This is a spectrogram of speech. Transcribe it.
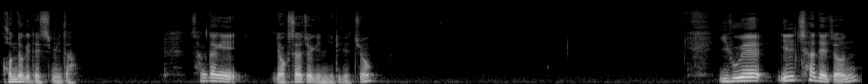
건너게 됐습니다. 상당히 역사적인 일이겠죠. 이후에 1차 대전,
